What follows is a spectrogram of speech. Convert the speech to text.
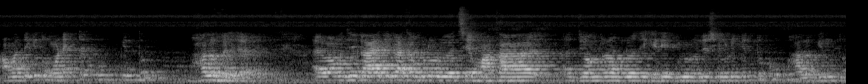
আমাদের কিন্তু অনেকটা খুব কিন্তু ভালো হয়ে যাবে। এবং যে গায়ে যে ব্যথাগুলো রয়েছে, মাথা যন্ত্রণাগুলো, যে হেডেকগুলো রয়েছে, সেগুলো কিন্তু খুব ভালো কিন্তু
